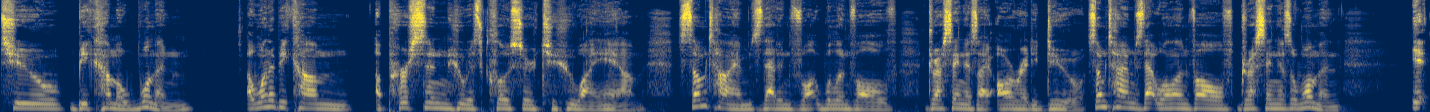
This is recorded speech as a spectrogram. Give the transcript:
to become a woman I want to become a person who is closer to who I am. Sometimes that invo- will involve dressing as I already do. Sometimes that will involve dressing as a woman. It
